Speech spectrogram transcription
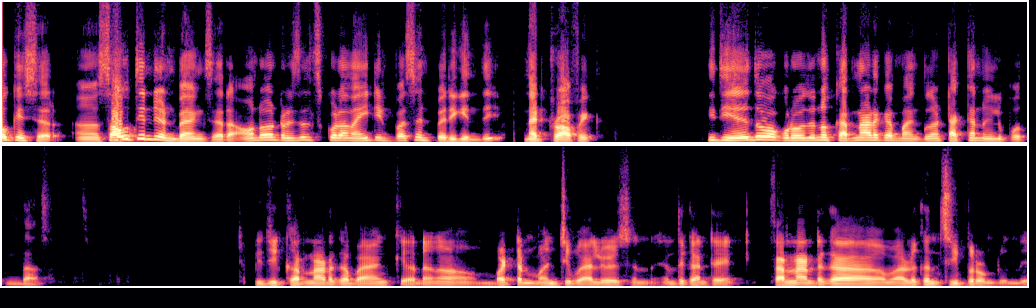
okay sir. South Indian bank sir on on results కూడా 19% పెరిగింది. Net profit. ఇది ఏదో ఒక రోజున కర్ణాటక బ్యాంక్‌లో టక్కన వెళ్ళిపోతుందా? ఇది కర్ణాటక బ్యాంక్ అన బటన్ మంచి వాల్యుయేషన్. ఎందుకంటే కర్ణాటక వాళ్ళకని చీపర్ ఉంటుంది.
